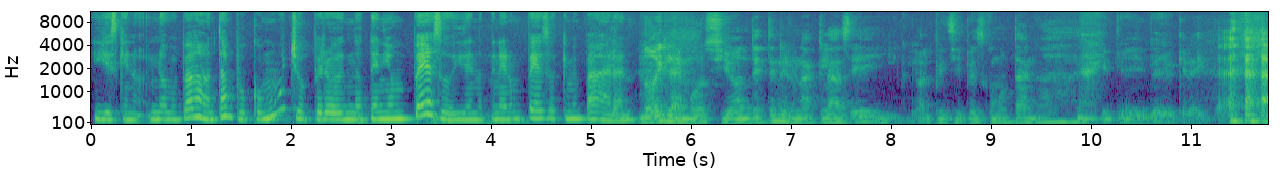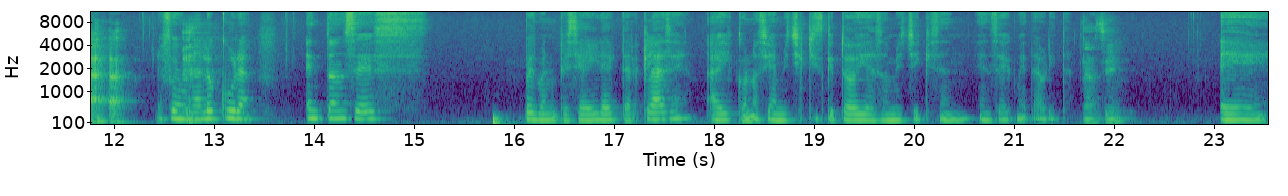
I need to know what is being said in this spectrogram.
Y es que no, no me pagaban tampoco mucho, pero no tenía un peso. Y de no tener un peso que me pagaran. No, y la emoción de tener una clase y al principio es como tan, ay, qué lindo, yo quiero ir. Fue una locura. Entonces, pues bueno, empecé a ir a dictar clase. Ahí conocí a mis chiquis, que todavía son mis chiquis en, en Segmet ahorita. ¿Ah, sí? Eh,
